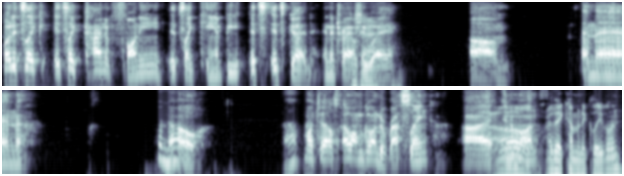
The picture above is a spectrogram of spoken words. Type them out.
But it's like it's like kind of funny. It's like campy. It's it's good in a trashy Okay. way. Um, and then I don't know, not much else. Oh, I'm going to wrestling uh, in a Oh, month. Are they coming to Cleveland?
